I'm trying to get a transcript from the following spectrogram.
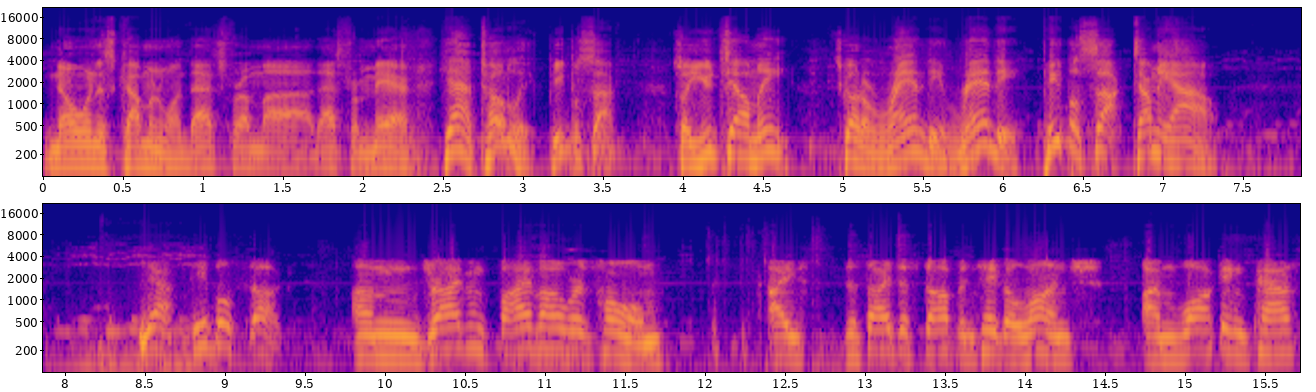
no one is coming. One. That's from uh, that's from Mayor. Yeah, totally. People suck. So you tell me. Let's go to Randy. Randy, people suck. Tell me how. Yeah, people suck. I'm driving five hours home. I decide to stop and take a lunch. I'm walking past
